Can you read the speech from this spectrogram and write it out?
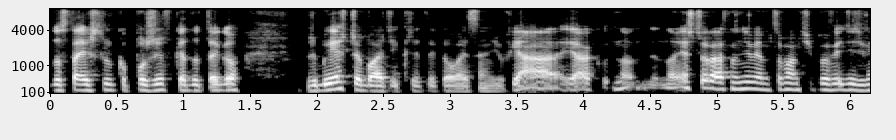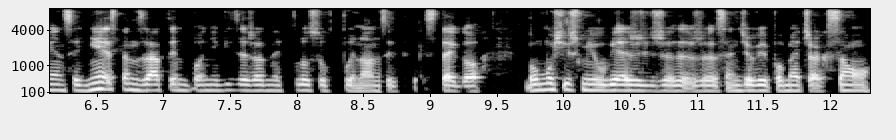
dostajesz tylko pożywkę do tego, żeby jeszcze bardziej krytykować sędziów. Ja, ja no, no jeszcze raz, no nie wiem, co mam ci powiedzieć więcej. Nie jestem za tym, bo nie widzę żadnych plusów płynących z tego, bo musisz mi uwierzyć, że, że sędziowie po meczach są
